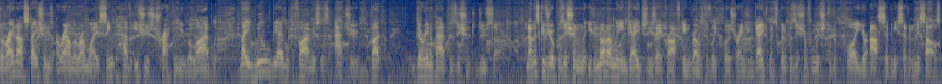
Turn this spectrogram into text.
the radar stations around the runway seem to have issues tracking you reliably. They will be able to fire missiles at you, but they're in a bad position to do so. Now this gives you a position that you can not only engage these aircraft in relatively close range engagements, but a position from which to deploy your R-77 missiles.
